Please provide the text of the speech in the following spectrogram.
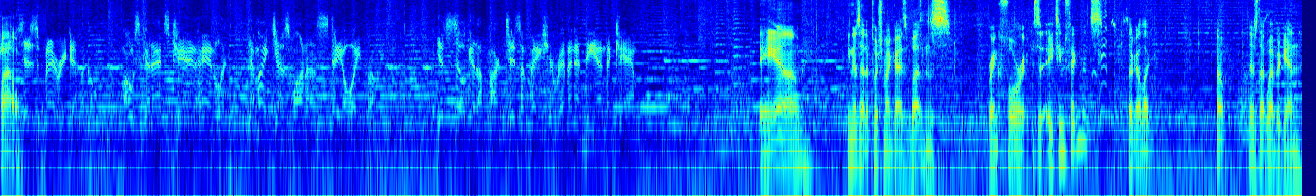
wow. Damn. He knows how to push my guy's buttons. Rank 4. Is it 18 figments? So I got like... Oh, there's that web again.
